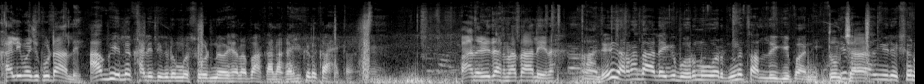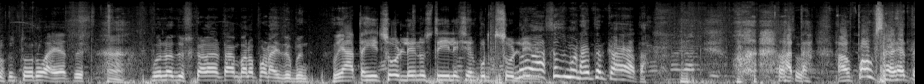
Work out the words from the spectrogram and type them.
खाली म्हणजे कुठं आले अहो गेलं खाली तिकडं मसवडनं ह्याला बाकाला का इकडं काय आहे आता धरणात आले ना? आंधळी धरणात आलंय की भरून वरनं चाललंय की पाणी. तुमच्या- इलेक्शन होतो वायाचं हां. पुन्हा दुष्काळा टायमाला पडायचं बंद. मी आता ही सोडले नुसतं इलेक्शन पुरतं सोडले असंच म्हणाय तर काय आता? आता अहो, पावसाळ्यात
